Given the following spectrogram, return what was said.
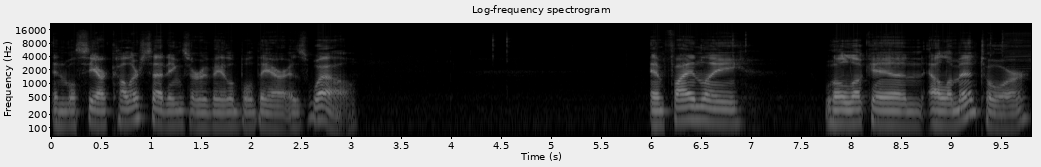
and we'll see our color settings are available there as well. And finally, we'll look in Elementor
